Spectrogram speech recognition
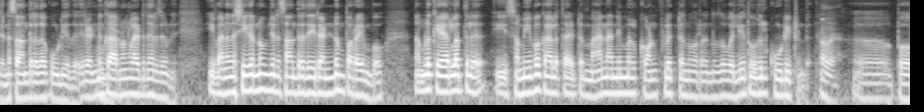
ജനസാന്ദ്രത കൂടിയത് രണ്ടും കാരണങ്ങളായിട്ട് നേരത്തെ പറഞ്ഞു. ഈ വനനശീകരണവും ജനസാന്ദ്രതയും രണ്ടും പറയുമ്പോൾ നമ്മൾ കേരളത്തിൽ ഈ സമീപകാലത്തായിട്ട് മാൻ അനിമൽ കോൺഫ്ലിക്റ്റ് എന്ന് പറയുന്നത് വലിയ തോതിൽ കൂടിയിട്ടുണ്ട്. ഇപ്പോൾ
